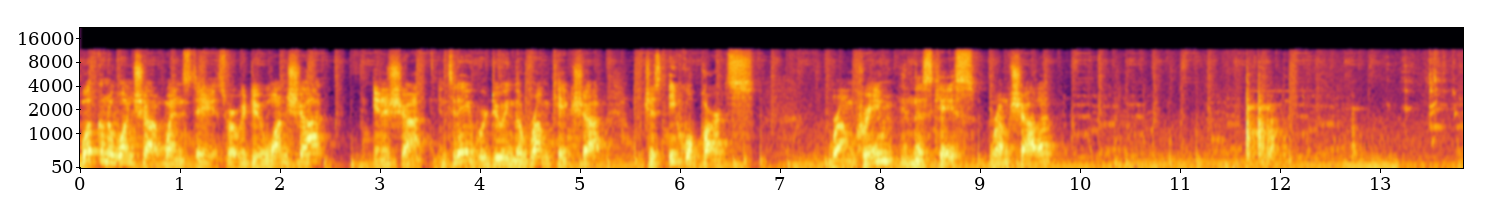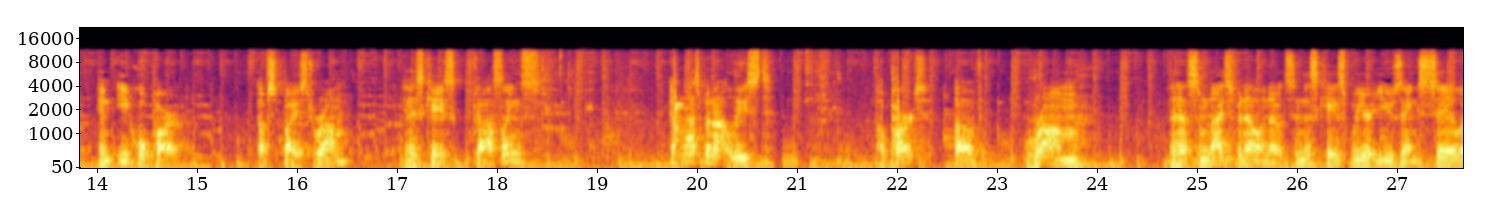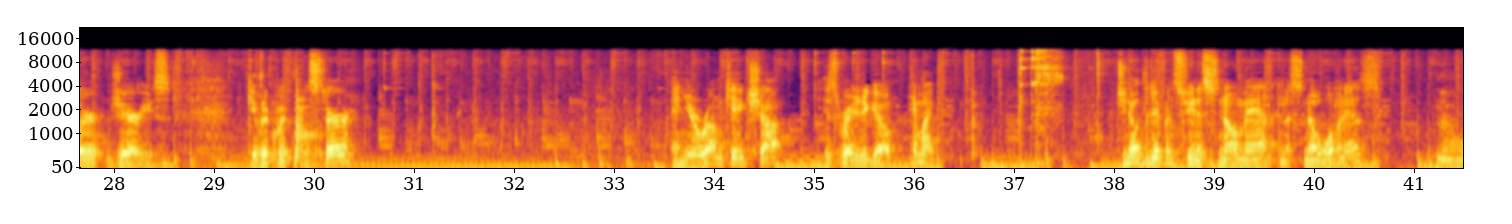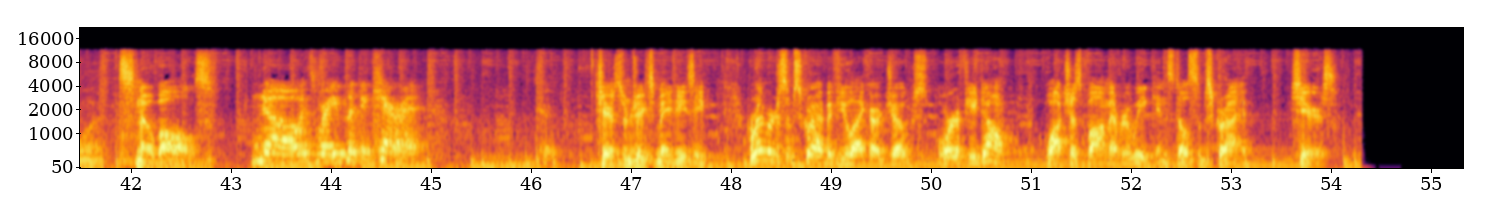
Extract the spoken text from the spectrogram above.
Welcome to One Shot Wednesdays, where we do one shot in a shot. And today we're doing the rum cake shot, which is equal parts rum cream, in this case, RumChata, an equal part of spiced rum, in this case, Goslings, and last but not least, a part of rum that has some nice vanilla notes. In this case, we are using Sailor Jerry's. Give it a quick little stir. And your rum cake shot is ready to go. Hey Mike, do you know what the difference between a snowman and a snow woman is? No, what? Snowballs. No, it's where you put the carrot. Cheers from Drinks Made Easy. Remember to subscribe if you like our jokes, or if you don't, watch us bomb every week and still subscribe. Cheers.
